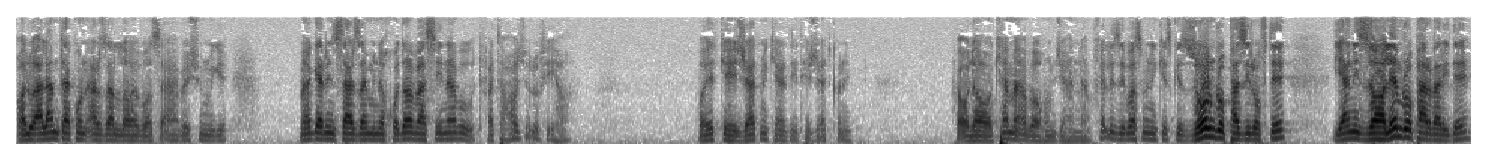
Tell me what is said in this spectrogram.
قالو علم تکن ارز الله واسعه؟ بهشون میگه مگر این سرزمین خدا وسیع نبود؟ فتهاجروا فیها. باید که هجرت می‌کردید هجرت کنید. کم اباهم جهنم. خیلی زیباست می‌بینید کسی که ظلم رو پذیرفته یعنی ظالم رو پروریده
